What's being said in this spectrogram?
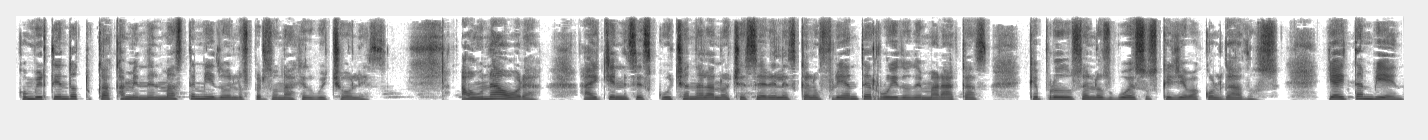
convirtiendo a Tucácame en el más temido de los personajes huicholes. Aún ahora hay quienes escuchan al anochecer el escalofriante ruido de maracas que producen los huesos que lleva colgados, y hay también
